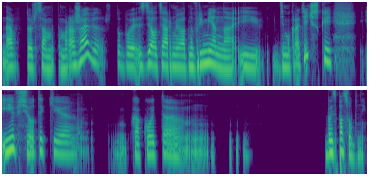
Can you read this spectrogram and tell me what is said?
да, в той же самой там Рожаве, чтобы сделать армию одновременно и демократической, и все-таки какой-то боеспособный.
